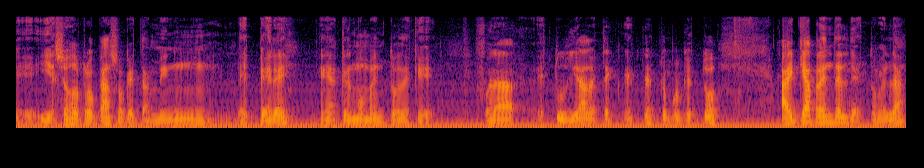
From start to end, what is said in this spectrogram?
Eh, y eso es otro caso que también esperé en aquel momento de que fuera estudiado este, este- esto, porque esto hay que aprender de esto, ¿verdad?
